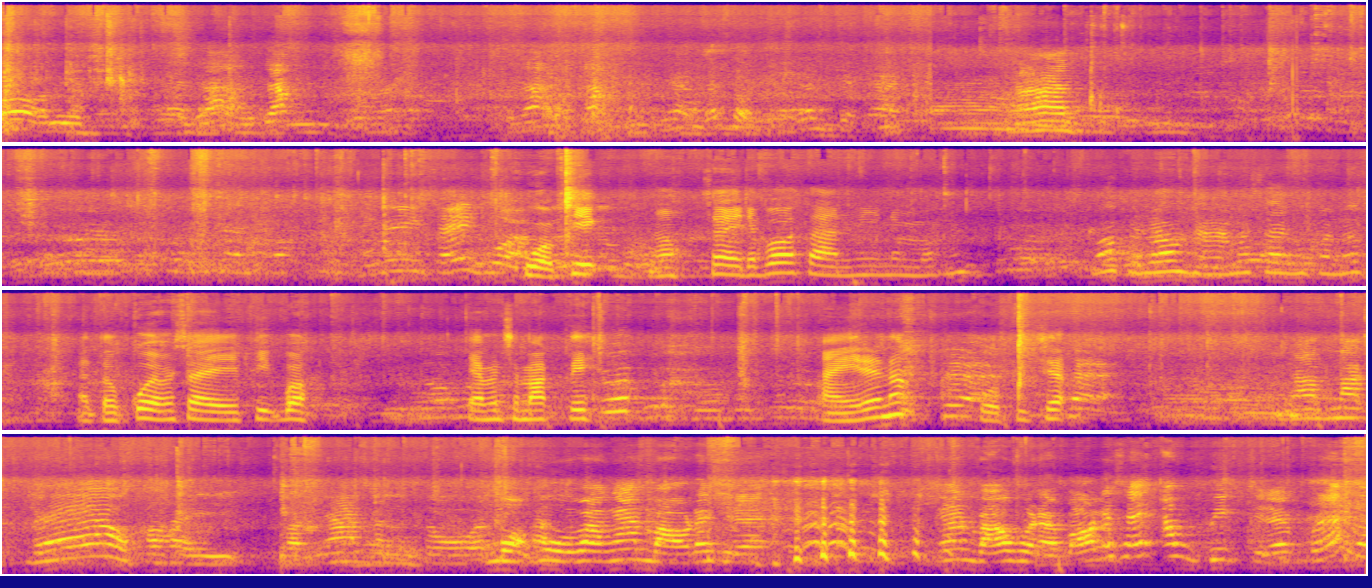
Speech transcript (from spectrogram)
นั่นเก็บไงนานขัวพริกเนาะใส่ดับเบิลทานมีน้ำบ่ว่าไปลองหามาใส่ดูก่อนเนาะอันตัวกล้วยมาใส่พริกบ่อย่ามันสมักดิไห้แล้วเนาะขัวพริกจ้ะงานหนักแล้วเขาให้หลัดงานกันโตอันบอกหมู่ว่างานเบาได้สิเลยงานเบาคนอะเบาได้ใช้เอ้าพริกสิเลยแป๊บก็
